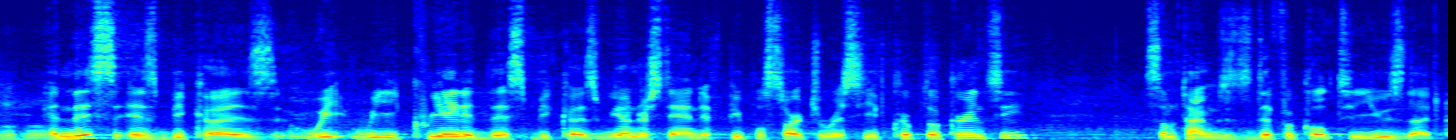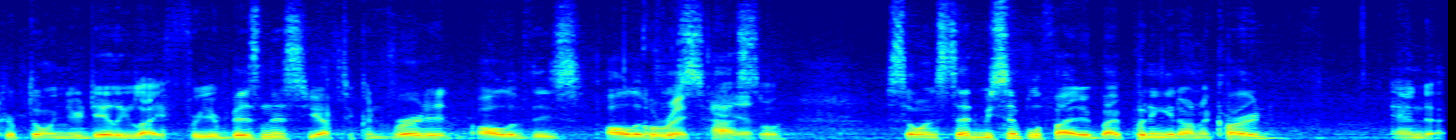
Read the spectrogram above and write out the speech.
Mm-hmm. And this is because we, we created this because we understand if people start to receive cryptocurrency, sometimes it's difficult to use that crypto in your daily life. For your business, you have to convert it, all of these all of this Correct, yeah. hassle. So instead we simplified it by putting it on a card and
